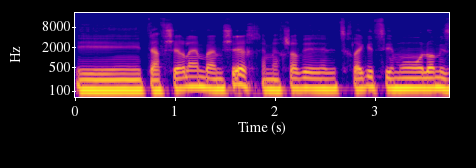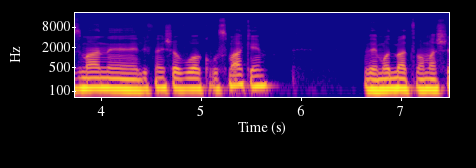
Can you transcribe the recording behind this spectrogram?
היא תאפשר להם בהמשך. הם עכשיו, צריך להגיד, סיימו לא מזמן, לפני שבוע, קורס מ"כים, והם עוד מעט ממש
